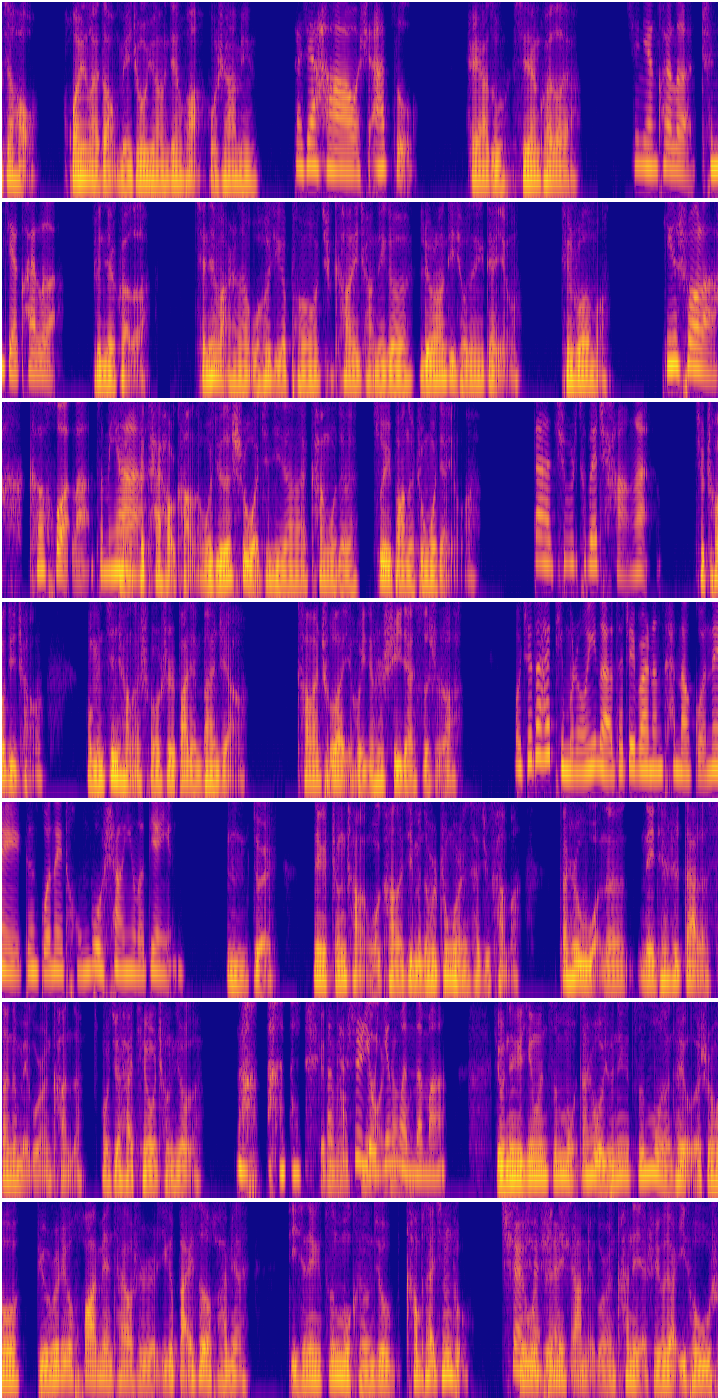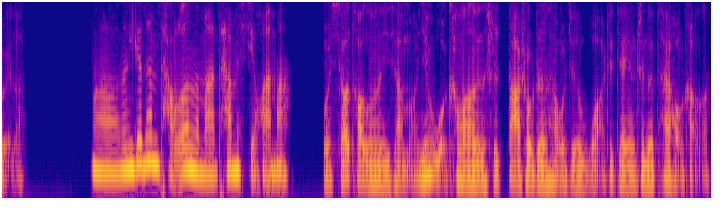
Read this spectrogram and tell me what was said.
大家好，欢迎来到每周岳阳电话，我是阿明。大家好，我是阿祖。嘿，阿祖，新年快乐呀！新年快乐，春节快乐，春节快乐！前天晚上呢，我和几个朋友去看了一场那个《流浪地球》的那个电影，听说了吗？听说了，可火了，怎么样？可太好看了，我觉得是我近几年来看过的最棒的中国电影了。但是不是特别长啊？就超级长。我们进场的时候是八点半这样，看完出来以后已经是十一点四十了。我觉得还挺不容易的，在这边能看到国内跟国内同步上映的电影。嗯，对，那个整场我看了，基本都是中国人才去看嘛。但是我呢，那天是带了三个美国人看的，我觉得还挺有成就的。那它是有英文的吗？有那个英文字幕，但是我觉得那个字幕呢，它有的时候，比如说这个画面，它要是一个白色的画面，底下那个字幕可能就看不太清楚。是，所以我觉得那仨美国人看的也是有点一头雾水的。哦，那你跟他们讨论了吗？他们喜欢吗？我小讨论了一下嘛，因为我看完了是大受震撼，我觉得哇，这电影真的太好看了。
